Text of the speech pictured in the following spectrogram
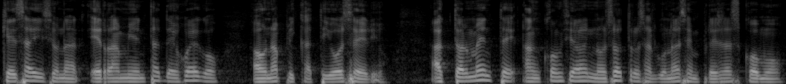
que es adicionar herramientas de juego a un aplicativo serio. Actualmente han confiado en nosotros algunas empresas como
